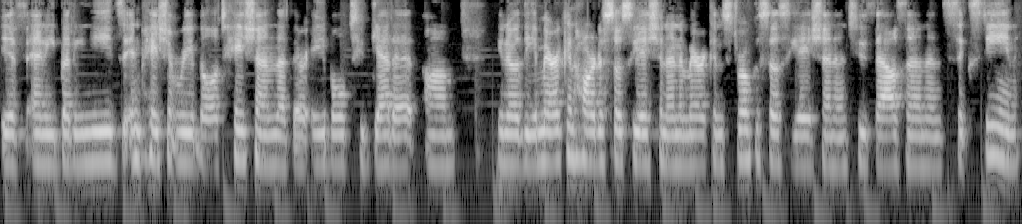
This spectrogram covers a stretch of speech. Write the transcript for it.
if anybody needs inpatient rehabilitation, that they're able to get it. Um, you know, the American Heart Association and American Stroke Association in 2016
